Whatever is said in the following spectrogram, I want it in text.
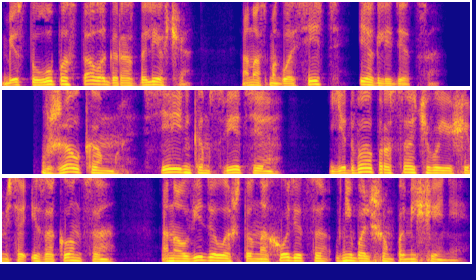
Без тулупа стало гораздо легче. Она смогла сесть и оглядеться. В жалком, сереньком свете, едва просачивающемся из оконца, она увидела, что находится в небольшом помещении.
